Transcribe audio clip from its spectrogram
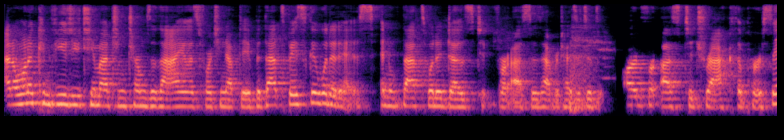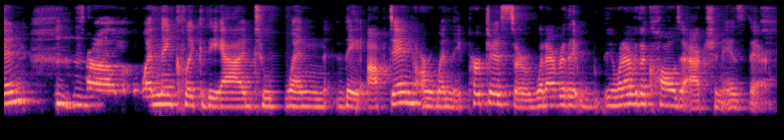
I don't want to confuse you too much in terms of the iOS 14 update, but that's basically what it is. And that's what it does to, for us as advertisers. It's hard for us to track the person mm-hmm. from when they click the ad to when they opt in or when they purchase or whatever they, whatever the call to action is there.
